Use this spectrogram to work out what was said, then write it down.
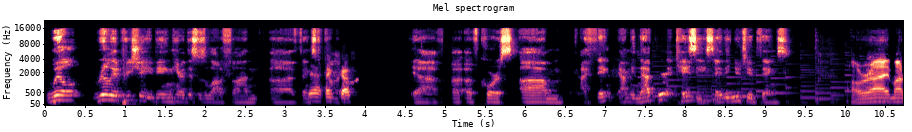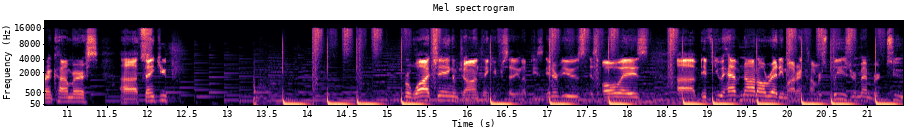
Will, really appreciate you being here. This was a lot of fun. Uh, thanks. Yeah, thanks, guys. Yeah, uh, of course. Um, I think. I mean, that's it. Casey, say the YouTube things. All right, Modern Commerce. Uh, thank you for watching. I'm John. Thank you for setting up these interviews. As always, um, if you have not already, Modern Commerce, please remember to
